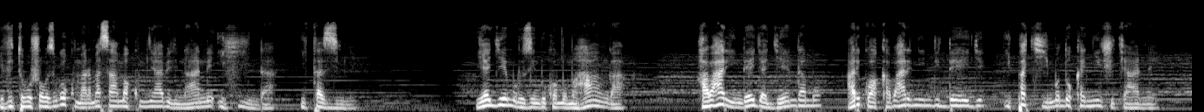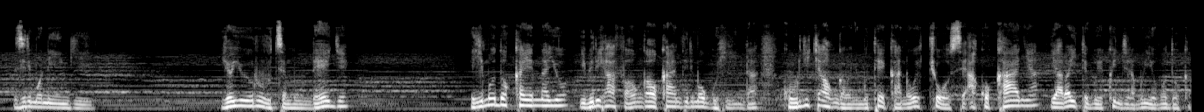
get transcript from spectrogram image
Ifite ubushobozi bwo kumara amasaha makumyabiri n'ane ihinda itazimye. Iyo agiye mu ruzinduko mu mahanga haba hari indege agendamo ariko hakaba hari n'indi ndege ipakiye imodoka nyinshi cyane zirimo n'iyi ngiyi iyo yururutse mu ndege iyi modoka ye na yo iba iri hafi aho ngaho kandi irimo guhinda ku buryo icyahungabanya umutekano we cyose ako kanya yaba yiteguye kwinjira muri iyo modoka.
